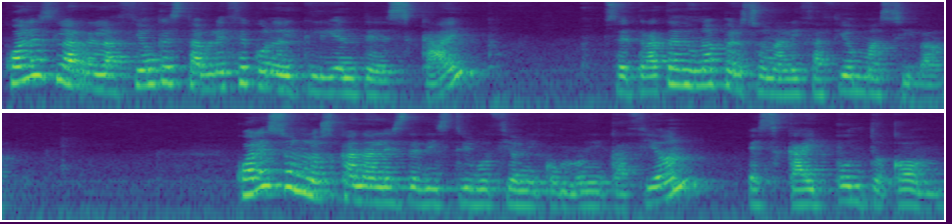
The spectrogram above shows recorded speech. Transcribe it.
¿Cuál es la relación que establece con el cliente Skype? Se trata de una personalización masiva. ¿Cuáles son los canales de distribución y comunicación? Skype.com.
